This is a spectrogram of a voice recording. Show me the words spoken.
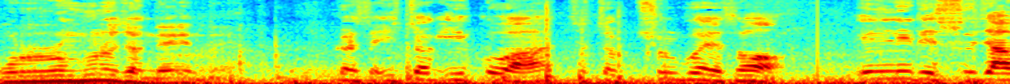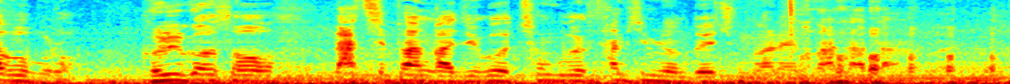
우르르 무너져 내린대요. 그래서 이쪽 입구와 저쪽 출구에서 일일이 수작업으로 긁어서 나치판 가지고 1930년도에 중간에 만났다는 거예요.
